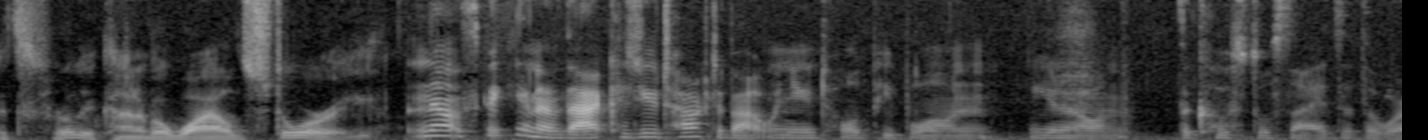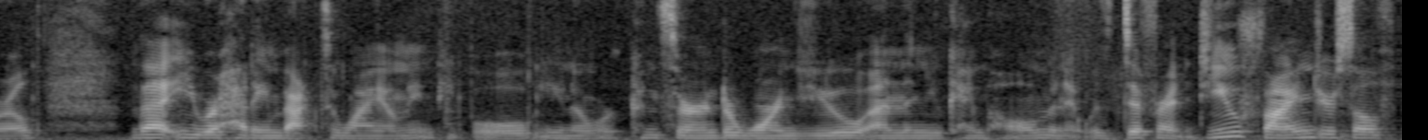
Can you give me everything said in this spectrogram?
it's really kind of a wild story. Now, speaking of that, because you talked about when you told people on, you know, on the coastal sides of the world that you were heading back to Wyoming, people, you know, were concerned or warned you, and then you came home and it was different. Do you find yourself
